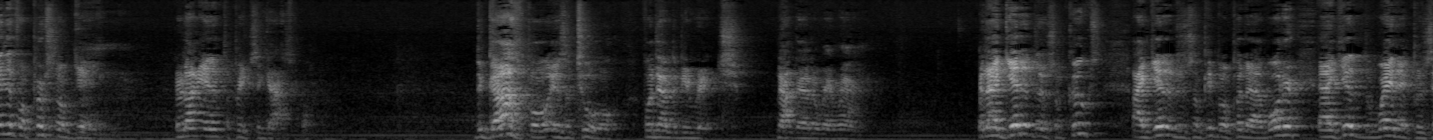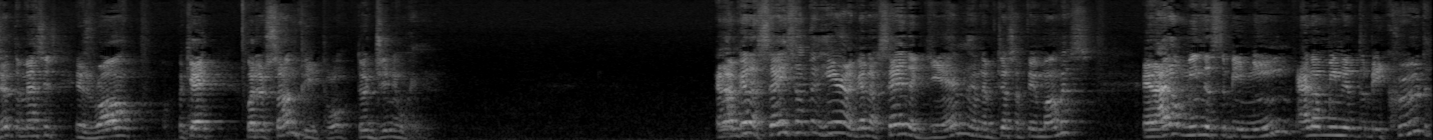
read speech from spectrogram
in it for personal gain. They're not in it to preach the gospel. The gospel is a tool for them to be rich, not the other way around. And I get it, there's some kooks. I get it, there's some people who put it out of order. And I get it, the way they present the message is wrong. Okay? But there's some people, they're genuine. And I'm going to say something here. I'm going to say it again in just a few moments. And I don't mean this to be mean. I don't mean it to be crude.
